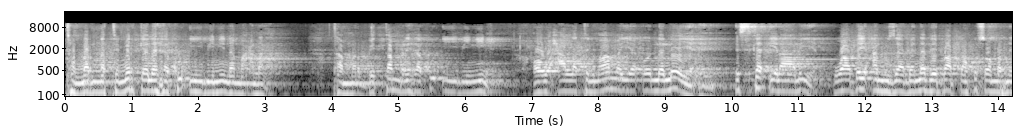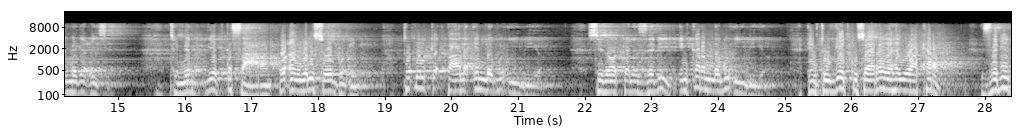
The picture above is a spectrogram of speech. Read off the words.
tamarna timir kale ha ku iibinina macnaha tamar bitamri ha ku iibinina oo waxaa la tilmaamayaa oo la leeyahay iska ilaaliya waa bayca musaabanadii baabkan ku soo marnay magaciisa timir geed ka saaran oo aan weli soo go'in tu dhulka taala in lagu iibiyo. Sidoo kale zabiib in karam lagu iibiyo. Intuu geedku saaran yahay waa karam. Zabiib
